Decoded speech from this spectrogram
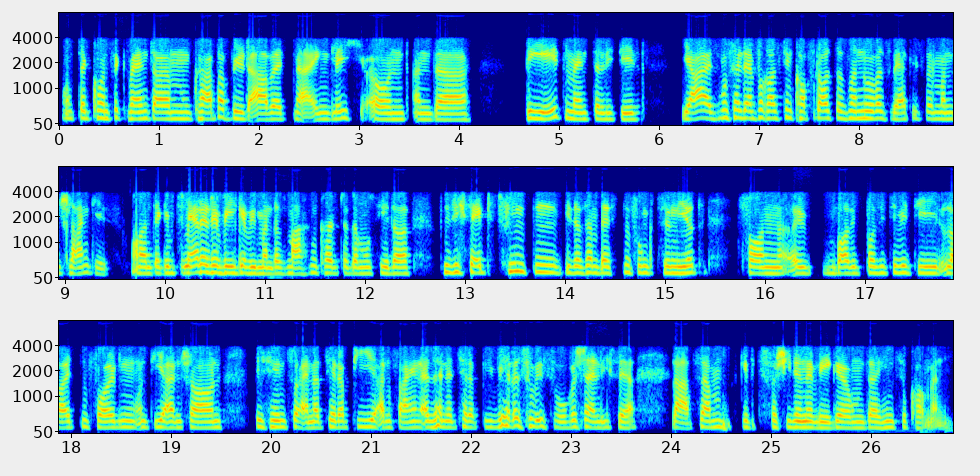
und dann konsequent am Körperbild arbeiten eigentlich und an der Diätmentalität ja, es muss halt einfach aus dem Kopf raus, dass man nur was wert ist, wenn man schlank ist. Und da gibt es mehrere Wege, wie man das machen könnte. Da muss jeder für sich selbst finden, wie das am besten funktioniert. Von äh, Body Positivity Leuten folgen und die anschauen, bis hin zu einer Therapie anfangen. Also eine Therapie wäre sowieso wahrscheinlich sehr ratsam. Gibt es verschiedene Wege, um da hinzukommen.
